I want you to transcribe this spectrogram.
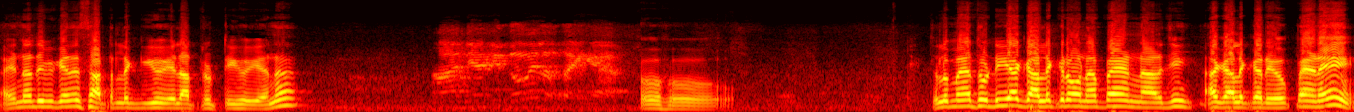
ਇਹਨਾਂ ਦੀ ਵੀ ਕਹਿੰਦੇ ਸੱਟ ਲੱਗੀ ਹੋਈ ਹੈ, ਲੱਤ ਟੁੱਟੀ ਹੋਈ ਹੈ ਨਾ ਓਹੋ। ਚਲੋ, ਮੈਂ ਤੁਹਾਡੀ ਆ ਗੱਲ ਕਰਾਉਣਾ ਭੈਣ ਨਾਲ ਜੀ ਆ ਗੱਲ ਕਰਿਓ। ਭੈਣੇ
